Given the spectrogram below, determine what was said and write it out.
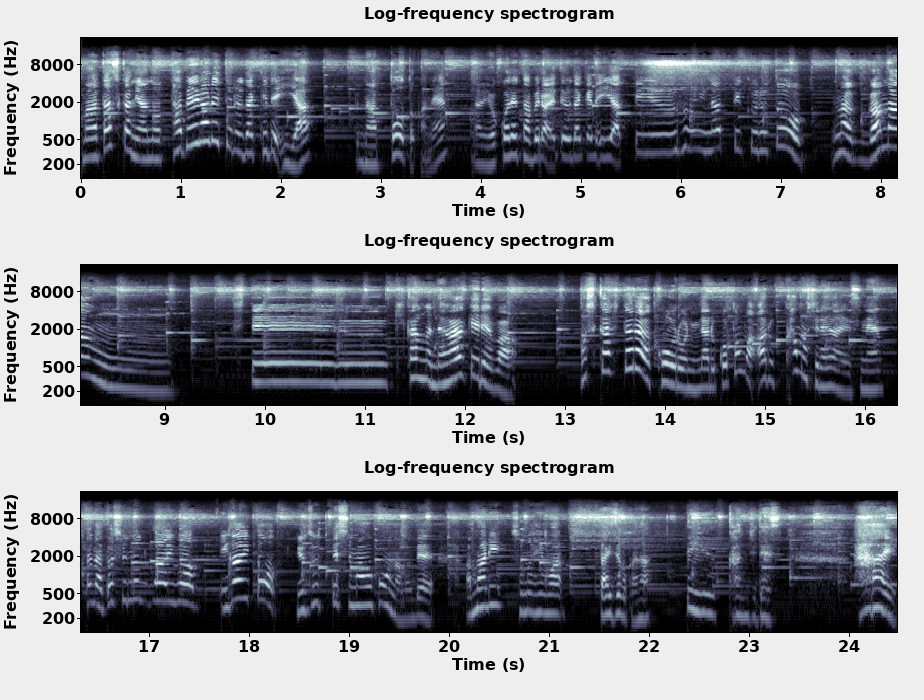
まあ確かにあの、食べられてるだけで嫌？納豆とかね、横で食べられてるだけで嫌っていう風になってくると、まあ我慢してる期間が長ければ、もしかしたら口論になることもあるかもしれないですね。ただ私の場合は意外と譲ってしまう方なので、あまりその辺は大丈夫かなっていう感じです。はい。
